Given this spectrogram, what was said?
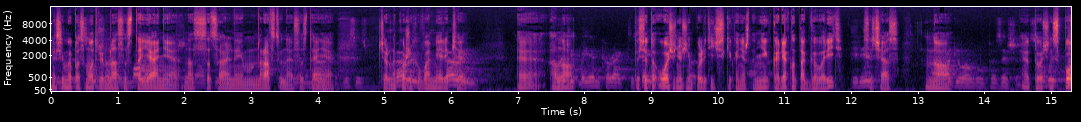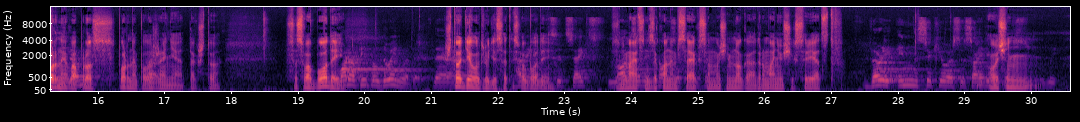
Если мы посмотрим на состояние, на социальное и нравственное состояние чернокожих в Америке, э, оно, то есть это очень-очень политически, конечно, некорректно так говорить сейчас, но это очень спорный вопрос, спорное положение, так что со свободой. Что делают люди с этой свободой? Занимаются незаконным сексом, очень много одурманивающих средств. Очень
